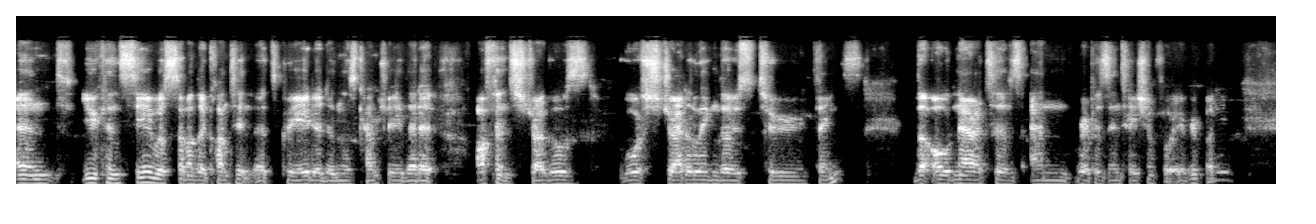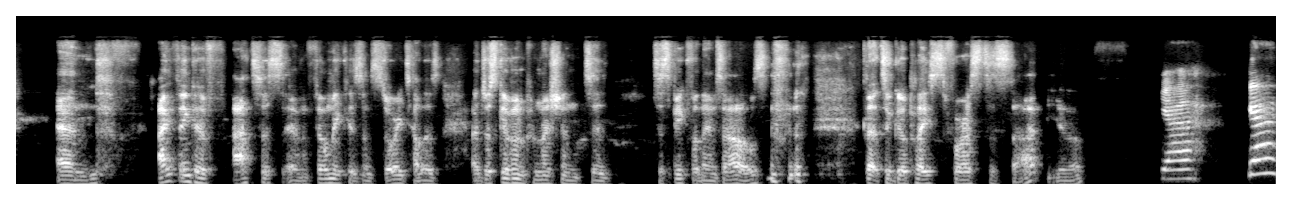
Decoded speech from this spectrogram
And you can see with some of the content that's created in this country that it often struggles with straddling those two things the old narratives and representation for everybody. And I think if artists and filmmakers and storytellers are just given permission to to speak for themselves, that's a good place for us to start, you know? Yeah. Yeah,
